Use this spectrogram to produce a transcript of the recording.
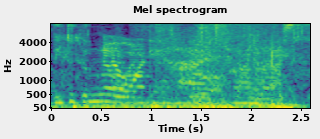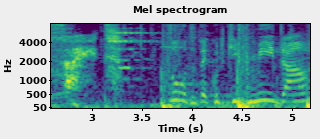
They took the- No one can hide from my sight. Thought they could keep me down?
